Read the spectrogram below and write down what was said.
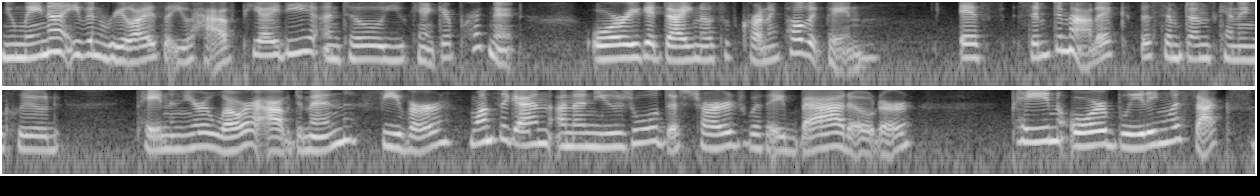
You may not even realize that you have PID until you can't get pregnant or you get diagnosed with chronic pelvic pain. If symptomatic, the symptoms can include pain in your lower abdomen, fever, once again, an unusual discharge with a bad odor, pain or bleeding with sex,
